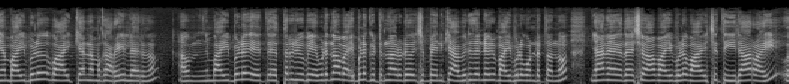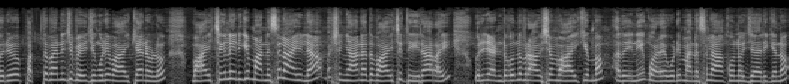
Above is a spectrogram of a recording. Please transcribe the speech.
ഞാൻ ബൈബിൾ വായിക്കാൻ നമുക്ക് അറിയില്ലായിരുന്നു ബൈബിൾ എ- എത്ര രൂപ എവിടുന്നാണ് ബൈബിൾ കിട്ടുന്നവരോട് ചോദിച്ചപ്പോൾ എനിക്ക് അവർ തന്നെ ഒരു ബൈബിൾ കൊണ്ട് തന്നു ഞാൻ ഏകദേശം ആ ബൈബിൾ വായിച്ച് തീരാറായി. ഒരു പത്ത് പതിനഞ്ച് പേജും കൂടി വായിക്കാനുള്ളൂ. വായിച്ചെങ്കിൽ എനിക്ക് മനസ്സിലായില്ല പക്ഷെ ഞാനത് വായിച്ച് തീരാറായി. ഒരു രണ്ട് മൂന്ന് പ്രാവശ്യം വായിക്കുമ്പം അത് ഇനിയും കുറേ കൂടി മനസ്സിലാക്കുമെന്ന് വിചാരിക്കുന്നു.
